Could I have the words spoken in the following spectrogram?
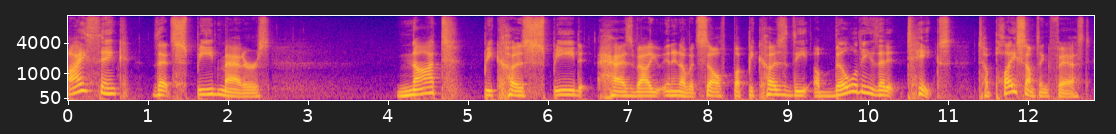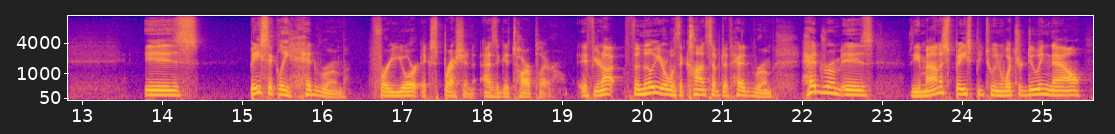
I think that speed matters not because speed has value in and of itself, but because the ability that it takes to play something fast is basically headroom for your expression as a guitar player. If you're not familiar with the concept of headroom, headroom is the amount of space between what you're doing now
